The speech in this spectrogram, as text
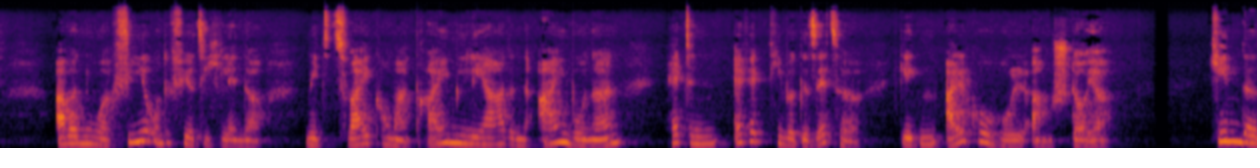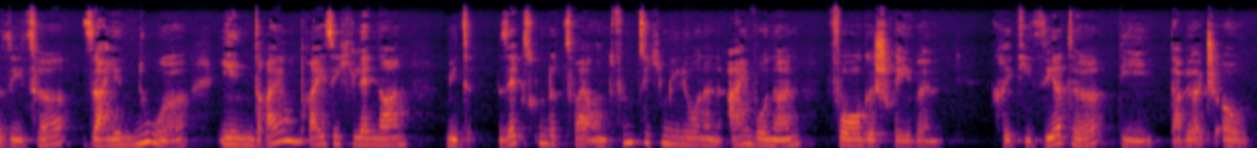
aber nur 44 Länder mit 2,3 Milliarden Einwohnern hätten effektive Gesetze gegen Alkohol am Steuer. Kindersitzer seien nur in 33 Ländern mit 652 Millionen Einwohnern vorgeschrieben, kritisierte die WHO.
